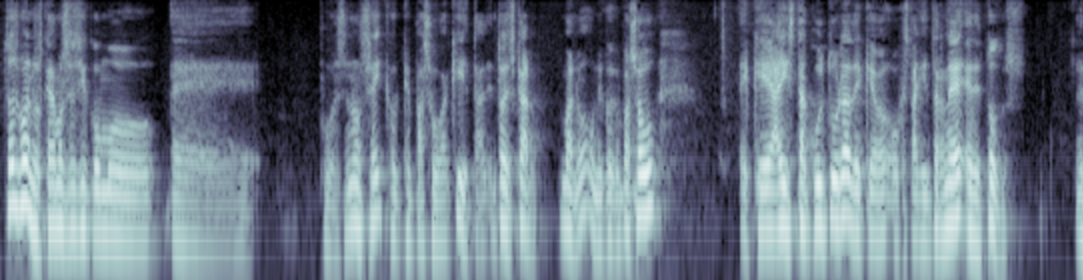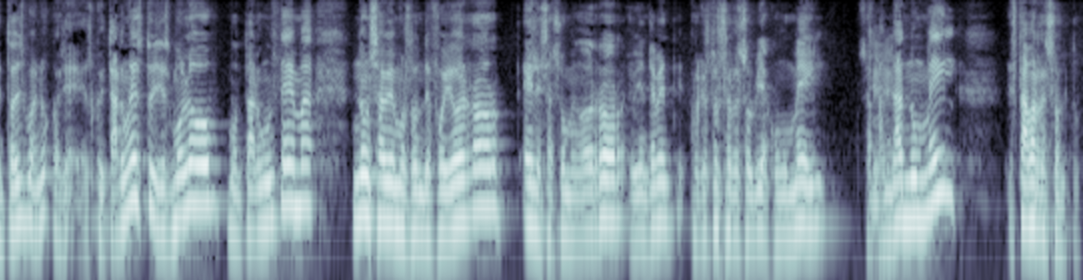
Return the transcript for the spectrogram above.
Entón, bueno, nos quedamos así como... Eh, pues non sei que pasou aquí e tal. Entón, claro, bueno, o único que pasou é que hai esta cultura de que o que está en internet é de todos. Entonces, bueno, eh, escoitaron isto, lles molou, montaron un tema, non sabemos onde foi o error, eles asumen o error, evidentemente, porque isto se resolvía con un mail, o sea, sí. mandando un mail, estaba resolto.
